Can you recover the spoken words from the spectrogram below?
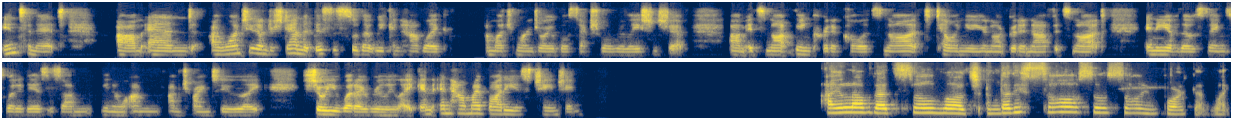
intimate um, and i want you to understand that this is so that we can have like a much more enjoyable sexual relationship. Um, it's not being critical. It's not telling you you're not good enough. It's not any of those things. What it is is i'm you know i'm i'm trying to like show you what i really like and and how my body is changing I love that so much. And that is so, so, so important. Like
